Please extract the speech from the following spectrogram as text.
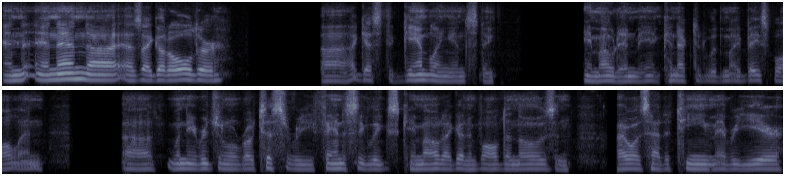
And and then uh, as I got older, uh, I guess the gambling instinct came out in me and connected with my baseball. And uh, when the original rotisserie fantasy leagues came out, I got involved in those, and I always had a team every year.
